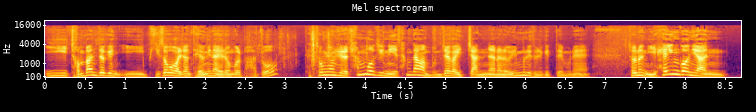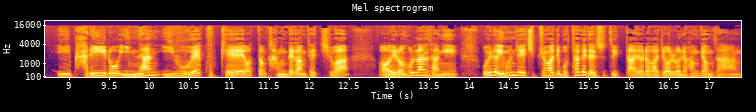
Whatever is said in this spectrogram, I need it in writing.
이 전반적인 이 비서고 관련 대응이나 이런 걸 봐도 대통령실의 참모진이 상당한 문제가 있지 않느냐는 의문이 들기 때문에 저는 이 해임 건의안 이 발의로 인한 이후에 국회의 어떤 강대강 대치와 어, 이런 혼란상이 오히려 이 문제에 집중하지 못하게 될 수도 있다. 여러 가지 언론의 환경상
